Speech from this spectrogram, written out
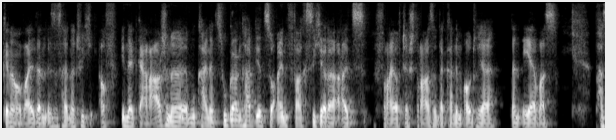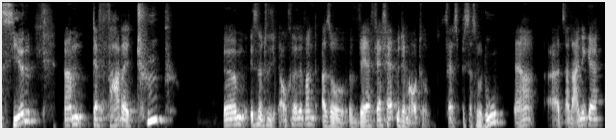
Genau, weil dann ist es halt natürlich auf, in der Garage, ne, wo keiner Zugang hat, jetzt so einfach sicherer als frei auf der Straße. Da kann im Auto ja dann eher was passieren. Ähm, der Fahrertyp ähm, ist natürlich auch relevant. Also wer, wer fährt mit dem Auto? Fährst, bist das nur du, ja, als alleiniger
